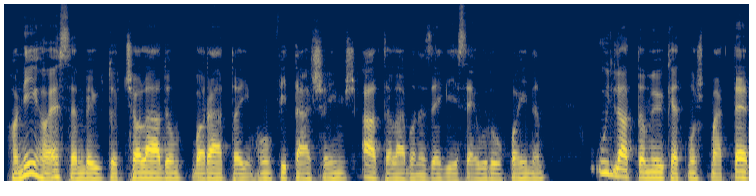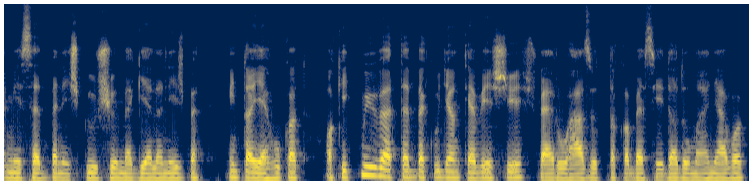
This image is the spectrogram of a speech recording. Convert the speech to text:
Ha néha eszembe jutott családom, barátaim, honfitársaim, és általában az egész európai nem, úgy láttam őket most már természetben és külső megjelenésbe, mint a jehukat, akik műveltebbek ugyan kevéssé, és felruházottak a beszéd adományával,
